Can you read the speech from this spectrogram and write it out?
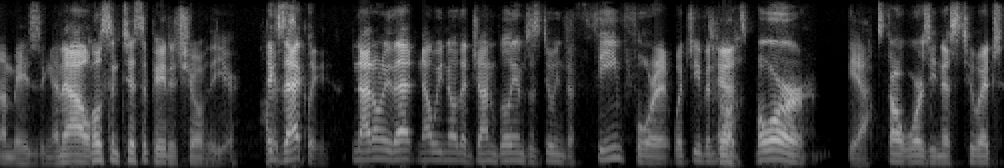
amazing. And now, Most anticipated show of the year. 100%. exactly. Not only that, now we know that John Williams is doing the theme for it, which even Oh. adds more Yeah. Star Warsiness to it.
